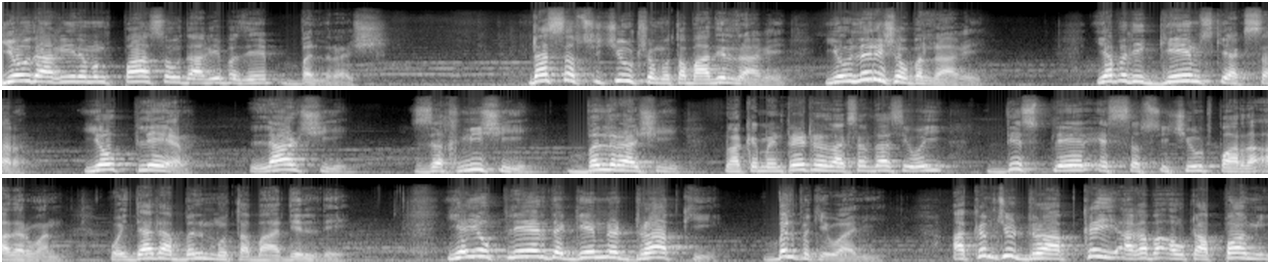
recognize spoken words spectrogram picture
یو دا غینه موږ پاس او دا غي په ځای بل راشي دا سبسټیټیوټ شو متبادل راغی یو لری شو بل راغی یا په دې گیمز کې اکثر یو پلیئر لاړ شي زخمی شي بل راشي نو کمنټریټرز اکثر داسې وایي دیس پلیئر از سبسټیټیوټ فار د اذر ون وایي دا دا بل متبادل دی یا یو پلیئر د گیم نه ډراپ کی بل پکې والی اکم چې ډراپ کوي هغه به اوټ اپ پامي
